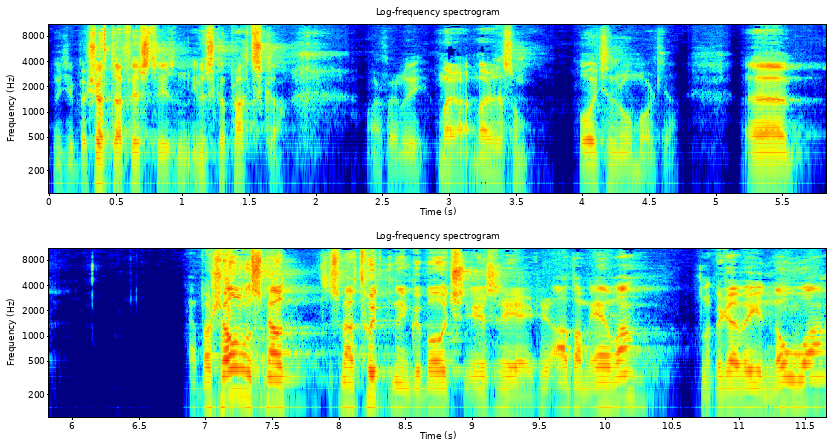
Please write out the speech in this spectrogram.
nu er beskjøtta først i den imenska praktiska, mer er det som, og ikke noe omordelig. Ja. Uh, En person som har, som har tøytning i bogen er sier, til Adam Eva, til Birra vi, Noah,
